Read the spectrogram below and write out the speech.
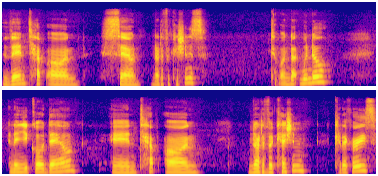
Then tap on Sound Notifications. Tap on that window. And then you go down and tap on Notification Categories.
